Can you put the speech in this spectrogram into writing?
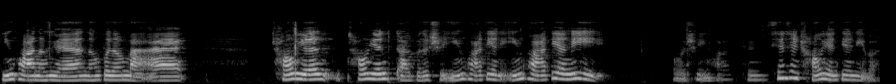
银华能源能不能买？长源长源啊，不对，是银华电力，银华电力，我是银华，先先长源电力吧，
